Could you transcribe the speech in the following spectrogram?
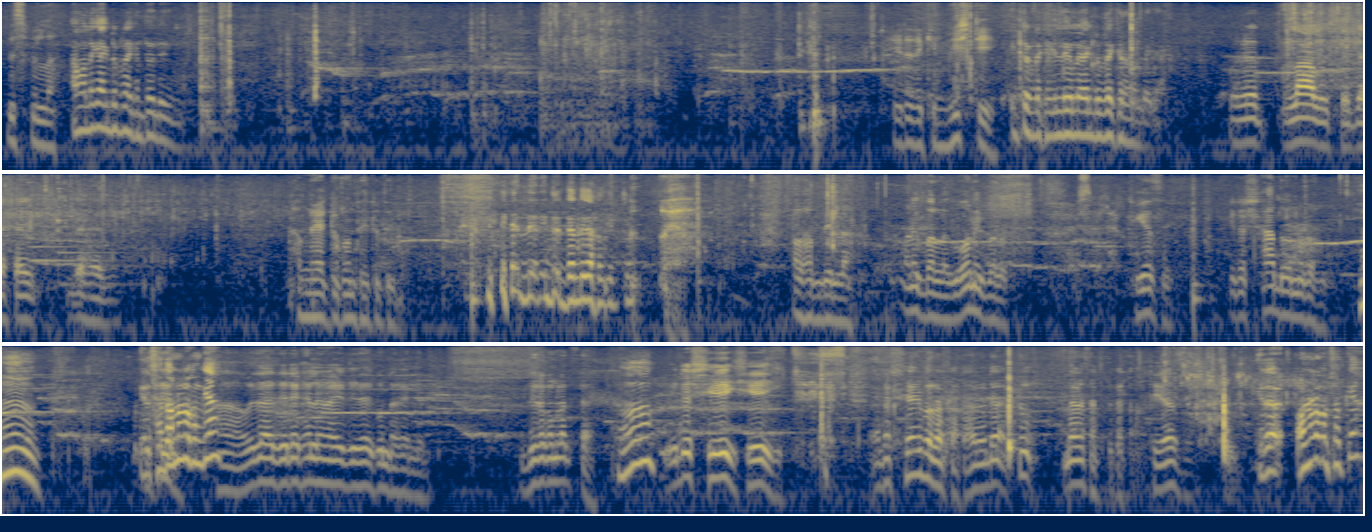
বিসমিল্লাহ। আমার লাগে এক ডোকরা কিন্তু এটা দেখি মিষ্টি। একটু রেখে গেলে এক আমার লাগে। লাল হচ্ছে দেখাই দেখাই। আমরা একটু গন্ধ একটু দেব দেন একটু দেন দিয়ে রাখো একটু। আলহামদুলিল্লাহ। অনেক ভালো লাগল অনেক ভালো ঠিক আছে? এটা স্বাদ অন্যরকম। হুম। অন্যরকম কে হ্যাঁ ওই যে যেটা কোনটা খাইলেন? দুই রকম লাগছে? হুম। এটা সেই সেই। এটা বেলার আর এটা একটু বেড়ে থাকতে কাটা ঠিক আছে। এটা অন্যরকম স্বাদ কে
